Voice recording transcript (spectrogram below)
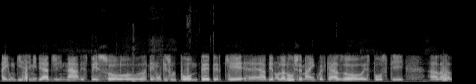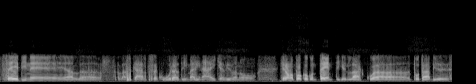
ai lunghissimi viaggi in nave, spesso tenuti sul ponte perché eh, abbiano la luce, ma in quel caso esposti alla salsedine, alla, alla scarsa cura dei marinai che, avevano, che erano poco contenti che l'acqua potabile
